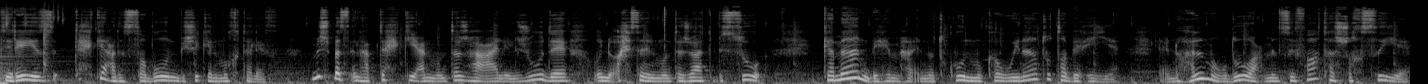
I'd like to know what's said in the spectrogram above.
تيريز بتحكي عن الصابون بشكل مختلف. مش بس إنها بتحكي عن منتجها عالي الجودة وإنه أحسن المنتجات بالسوق كمان بهمها إنه تكون مكوناته طبيعية لأنه هالموضوع من صفاتها الشخصية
